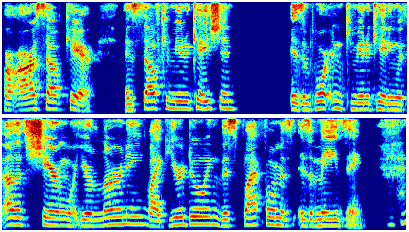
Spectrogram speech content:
For our self care. And self communication is important. Communicating with others, sharing what you're learning, like you're doing. This platform is, is amazing. Mm-hmm.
